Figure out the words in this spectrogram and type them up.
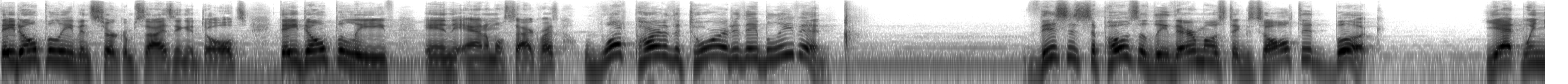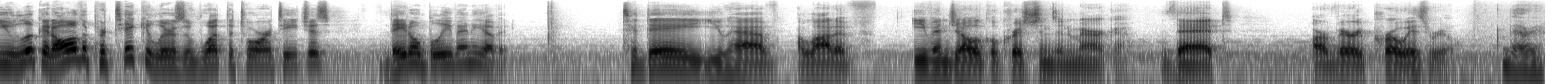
they don't believe in circumcising adults, they don't believe in the animal sacrifice, what part of the Torah do they believe in? This is supposedly their most exalted book. Yet when you look at all the particulars of what the Torah teaches, they don't believe any of it. Today, you have a lot of evangelical Christians in America that are very pro Israel. Very.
